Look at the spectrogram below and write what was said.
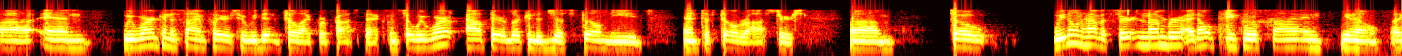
uh, and we weren't going to sign players who we didn't feel like were prospects, and so we weren't out there looking to just fill needs and to fill rosters. Um, so we don't have a certain number. I don't think we'll sign, you know, a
